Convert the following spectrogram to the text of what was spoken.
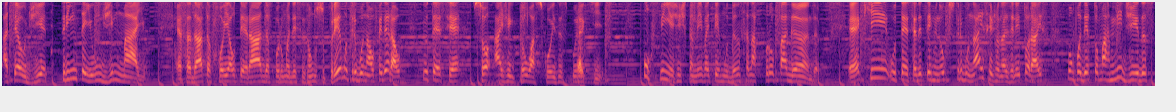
até o dia 31 de maio. Essa data foi alterada por uma decisão do Supremo Tribunal Federal e o TSE só ajeitou as coisas por aqui. Por fim, a gente também vai ter mudança na propaganda. É que o TSE determinou que os tribunais regionais eleitorais vão poder tomar medidas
